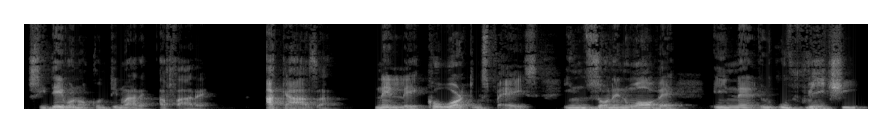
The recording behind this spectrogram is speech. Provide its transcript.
si devono continuare a fare a casa, nelle co-working space, in zone nuove, in uffici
